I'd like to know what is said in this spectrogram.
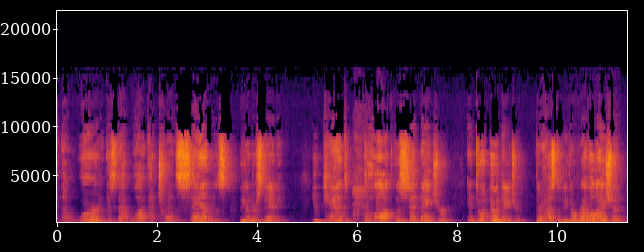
And that word is that what? That transcends the understanding. You can't talk the sin nature into a new nature. There has to be the revelation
